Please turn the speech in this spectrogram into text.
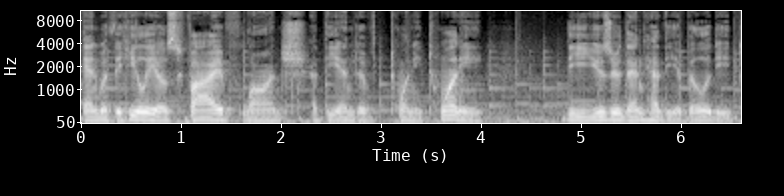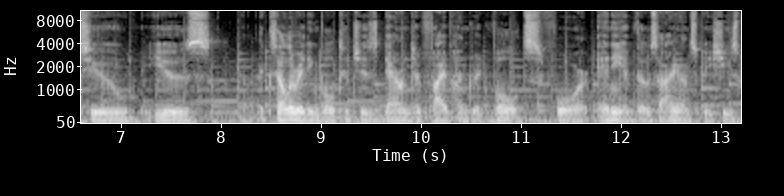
And with the Helios 5 launch at the end of 2020, the user then had the ability to use accelerating voltages down to 500 volts for any of those ion species.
